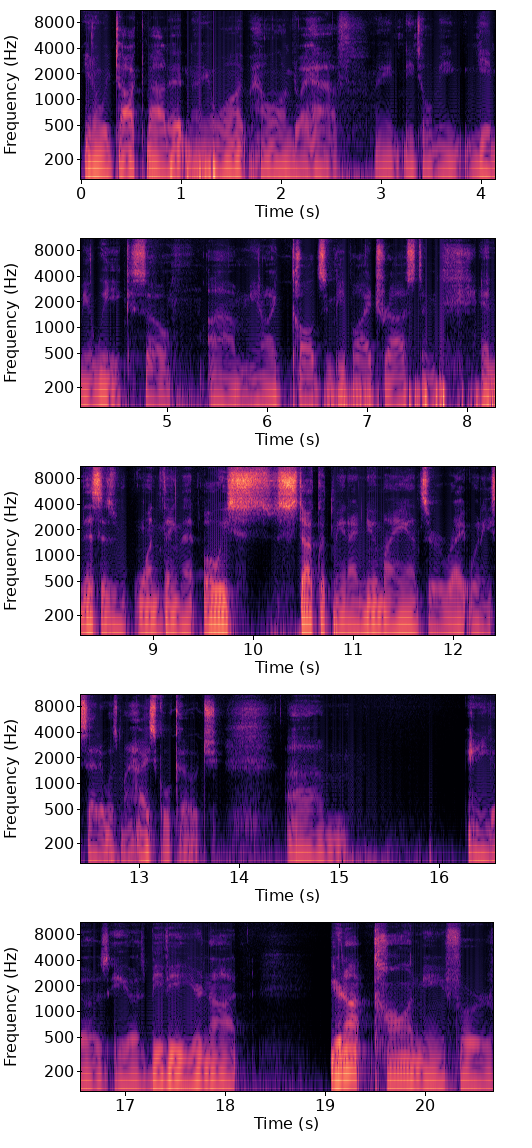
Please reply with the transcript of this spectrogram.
you know, we talked about it and I well, how long do I have? And he told me, he gave me a week. So, um, you know, I called some people I trust and, and this is one thing that always stuck with me. And I knew my answer right when he said it was my high school coach. Um, and he goes, he goes, BV, you're not, you're not calling me for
